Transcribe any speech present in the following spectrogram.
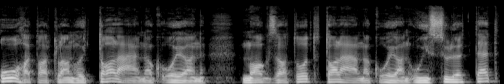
óhatatlan, hogy találnak olyan magzatot, találnak olyan újszülöttet,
